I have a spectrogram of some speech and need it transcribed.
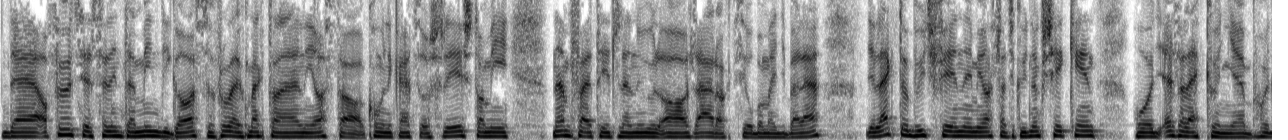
de a fő cél szerintem mindig az, hogy próbáljuk megtalálni azt a kommunikációs részt, ami nem feltétlenül az árakcióba megy bele. Ugye a legtöbb ügyfélnél mi azt látjuk ügynökségként, hogy ez a legkönnyebb, hogy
